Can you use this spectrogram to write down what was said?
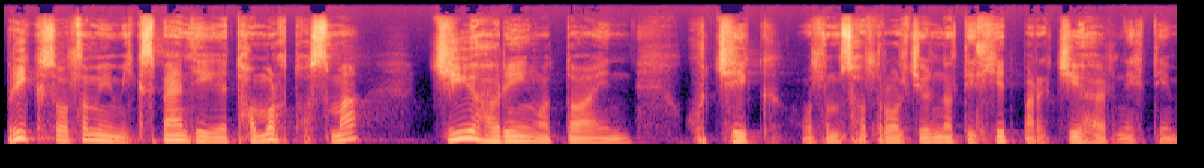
BRICS улам юм expand хийгээд томрох тусмаа G20-ын одоо энэ хүчийг улам солруулж ер нь бол дэлхийд бараг G21 тийм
